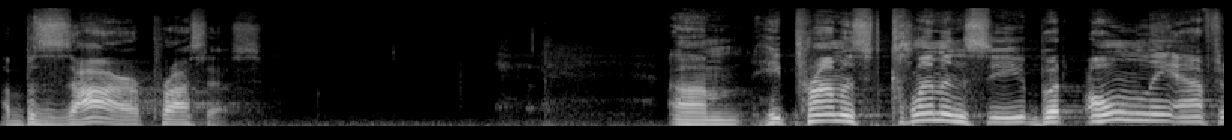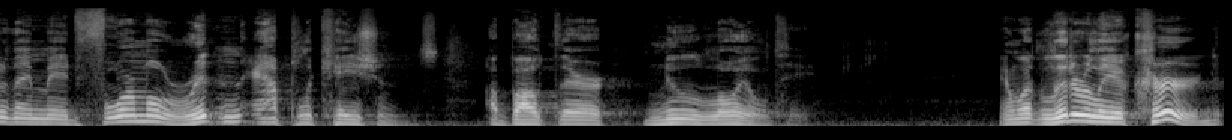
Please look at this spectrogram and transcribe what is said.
a bizarre process. Um, he promised clemency, but only after they made formal written applications about their new loyalty. And what literally occurred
